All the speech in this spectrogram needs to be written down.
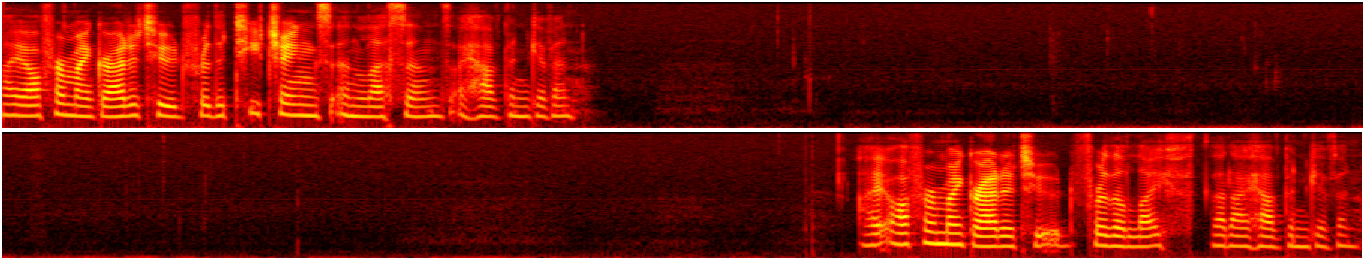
I offer my gratitude for the teachings and lessons I have been given. I offer my gratitude for the life that I have been given.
